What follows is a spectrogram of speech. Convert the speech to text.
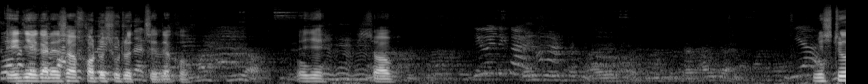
এই যে এখানে সব ফটোশুট হচ্ছে দেখো। এই যে সব। মিষ্টু?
